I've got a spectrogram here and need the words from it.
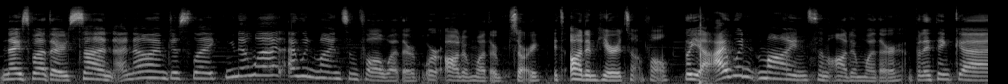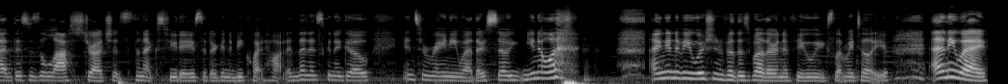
nice weather, sun. And now I'm just like, you know what? I wouldn't mind some fall weather or autumn weather. Sorry, it's autumn here, it's not fall. But yeah, I wouldn't mind some autumn weather. But I think uh, this is the last stretch. It's the next few days that are going to be quite hot, and then it's going to go into rainy weather. So you know what? I'm gonna be wishing for this weather in a few weeks, let me tell you. Anyway,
